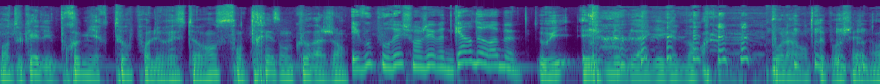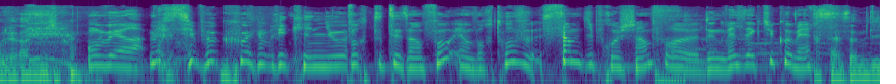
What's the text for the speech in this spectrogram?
En tout cas, les premiers tours pour le restaurant sont très encourageants. Et vous pourrez changer votre garde-robe. Oui, et mes blagues également pour la rentrée prochaine. On verra. On verra. Merci beaucoup, Emric pour toutes ces infos et on vous retrouve samedi prochain pour euh, de nouvelles actus commerce. À samedi.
